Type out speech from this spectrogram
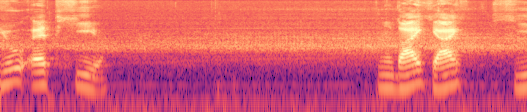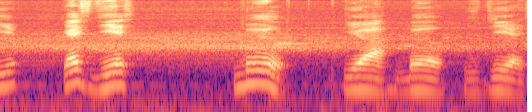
You at here. Ну да, я he. Я здесь. Был. Я был здесь.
